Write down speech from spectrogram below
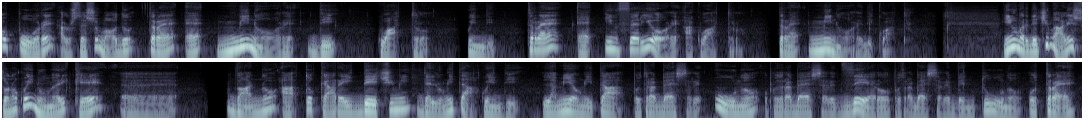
Oppure, allo stesso modo, 3 è minore di 4, quindi 3 è inferiore a 4, 3 minore di 4. I numeri decimali sono quei numeri che eh, vanno a toccare i decimi dell'unità, quindi la mia unità potrebbe essere 1 o potrebbe essere 0, potrebbe essere 21 o 3,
